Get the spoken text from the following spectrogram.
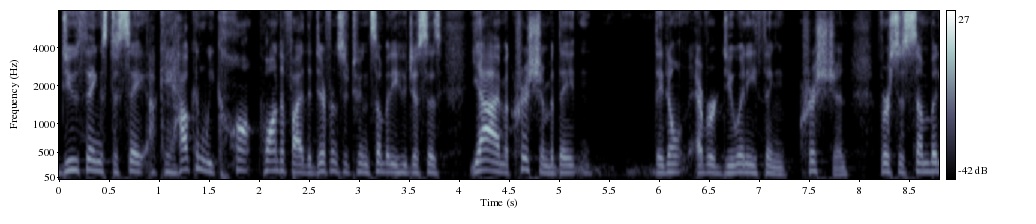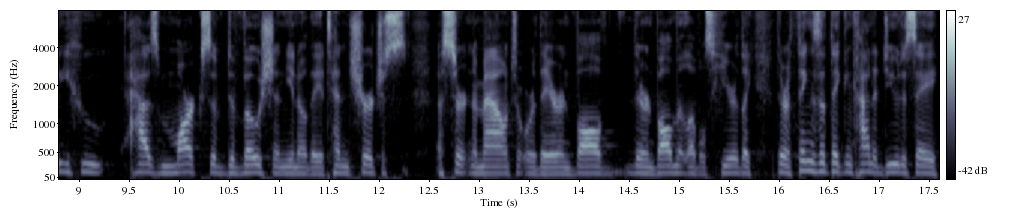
do things to say, okay, how can we quantify the difference between somebody who just says, yeah, I'm a Christian, but they, they don't ever do anything Christian, versus somebody who has marks of devotion. You know, they attend church a, a certain amount, or they're involved. Their involvement levels here. Like there are things that they can kind of do to say,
